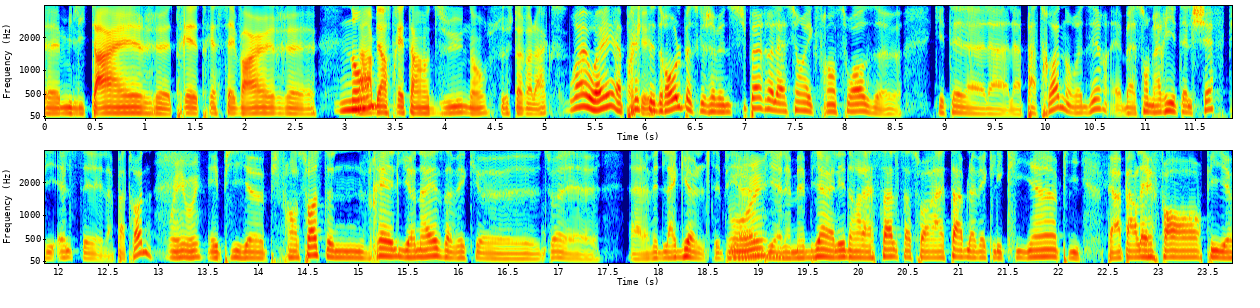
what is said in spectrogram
euh, militaire, euh, très, très sévère, euh, Non. l'ambiance très tendue. Non, c'est juste relax. Ouais, ouais. Après, c'était drôle parce que j'avais une super relation avec Françoise, qui était la, la- la patronne, on va dire. Eh ben, son mari était le chef, puis elle, c'était la patronne. Oui, oui. Et puis, puis Françoise, c'était une vraie lyonnaise avec, tu vois, elle avait de la gueule. Puis, euh, Oui. puis elle aimait bien aller dans la salle, s'asseoir à la table avec les clients, puis, elle parlait fort. Puis, euh,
